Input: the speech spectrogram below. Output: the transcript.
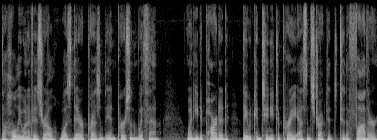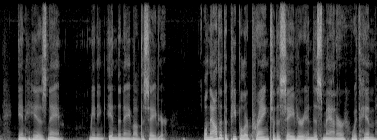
the Holy One of Israel, was there present in person with them. When he departed, they would continue to pray as instructed to the Father in his name, meaning in the name of the Savior. Well, now that the people are praying to the Savior in this manner, with Him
